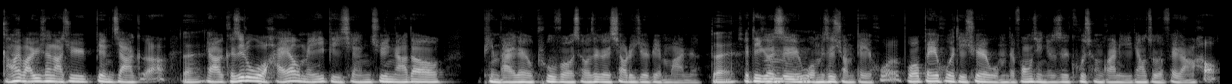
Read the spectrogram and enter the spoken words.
赶快把预算拿去变价格啊，对啊。可是如果还要每一笔钱去拿到品牌的 approval 的时候，这个效率就会变慢了。对，所以第一个是我们是喜欢备货，不过备货的确我们的风险就是库存管理一定要做得非常好，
